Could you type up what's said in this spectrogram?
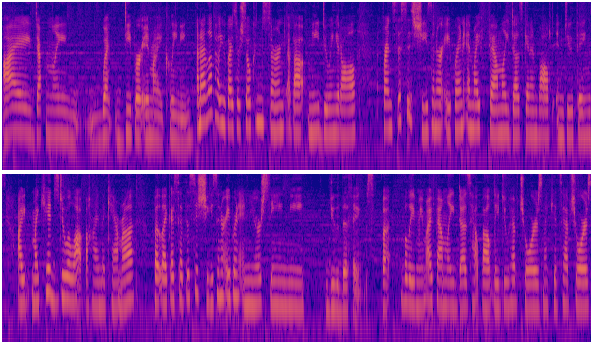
I definitely went deeper in my cleaning. And I love how you guys are so concerned about me doing it all. Friends, this is She's in Her Apron, and my family does get involved and do things. I My kids do a lot behind the camera, but like I said, this is She's in Her Apron, and you're seeing me do the things. But believe me, my family does help out. They do have chores. My kids have chores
